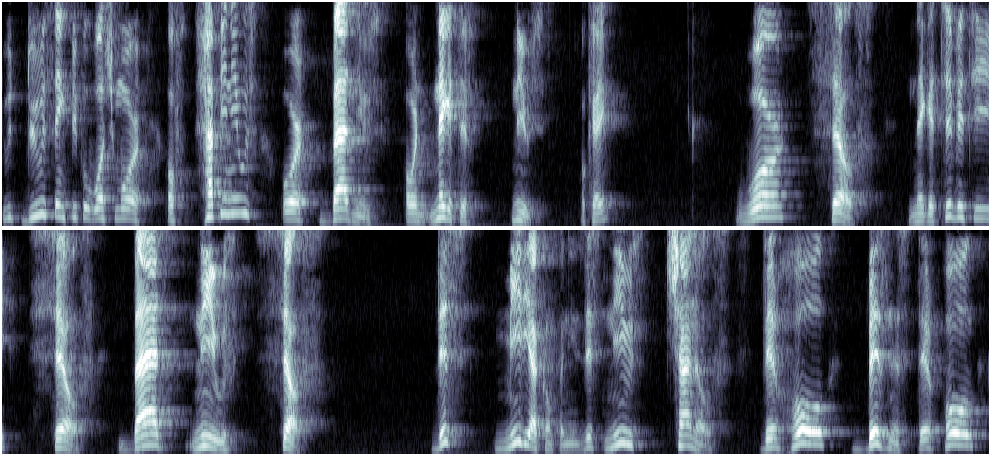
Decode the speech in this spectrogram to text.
Do you think people watch more of happy news or bad news or negative news? Okay? War sells. Negativity sells. Bad news sells. This media companies, this news channels, their whole business, their whole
